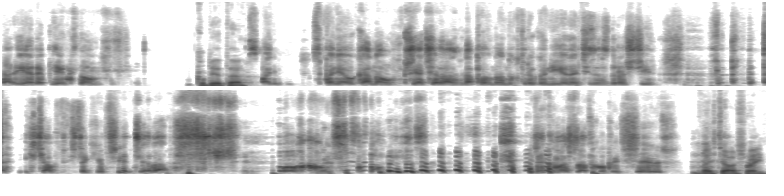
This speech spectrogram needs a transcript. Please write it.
karierę piękną, Kobietę. Wspani- Wspaniały kanał przyjaciela na pewno, do którego nie jeden ci zazdrości. I chciałbym mieć takiego przyjaciela. O kurwa. Ile ty masz lat chłopie dzisiaj już? 28.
